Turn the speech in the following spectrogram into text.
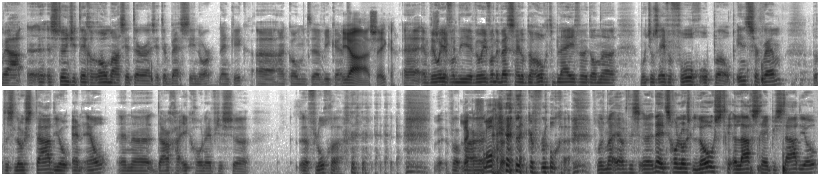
Maar ja, een, stuntje tegen Roma zit er, zit er best in hoor, denk ik. eh, aankomend eh, weekend. Ja, zeker. Eh, en wil je, van die, wil je van de wedstrijd op de hoogte blijven, dan eh, moet je ons even volgen op, eh, op Instagram. Dat is Lostadio NL. En eh, daar ga ik gewoon eventjes eh, eh, vloggen. Lekker vloggen. Lekker vloggen. Volgens mij, het is, eh, nee, het is gewoon eh, laagstreepje stadio.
